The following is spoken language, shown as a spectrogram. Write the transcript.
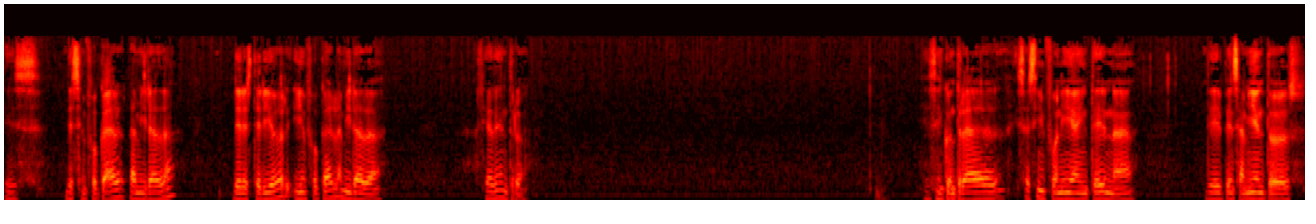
Es desenfocar la mirada del exterior y enfocar la mirada hacia adentro. Es encontrar esa sinfonía interna de pensamientos,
